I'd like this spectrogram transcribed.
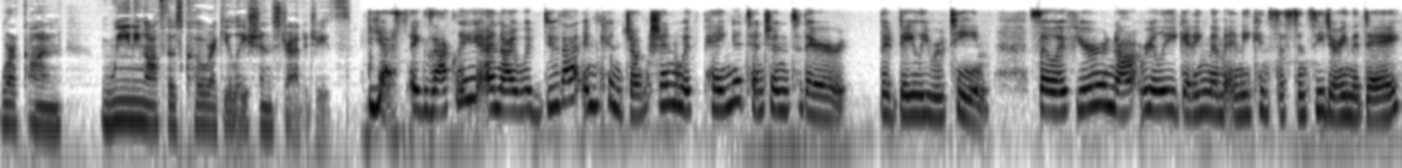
work on weaning off those co regulation strategies. Yes, exactly. And I would do that in conjunction with paying attention to their their daily routine. So if you're not really getting them any consistency during the day,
